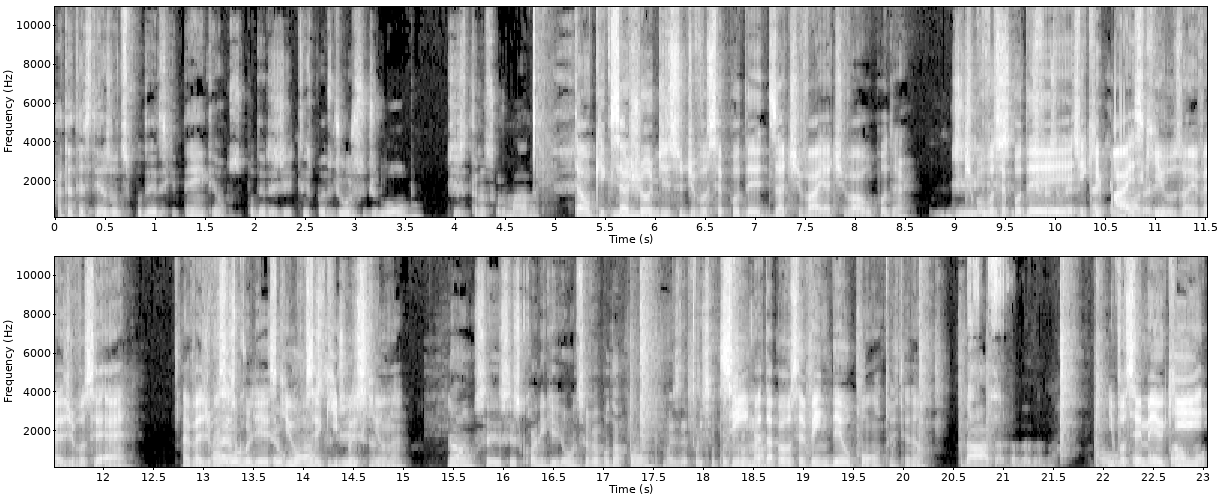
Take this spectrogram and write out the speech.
Até testei os outros poderes que tem. Tem os poderes de. Tem os poderes de urso, de lobo, de se transformar, né? Então, o que, que você achou E- disso de você poder desativar e ativar o poder? De, tipo, você poder equipar hora ali. skills ao invés de você. É. Ao invés de Ah, você eu- escolher a eu skill, você equipa a disso. skill, né? Não, você, você escolhe onde você vai botar ponto, mas depois você pode Sim, trocar. mas dá pra você vender o ponto, entendeu? Dá, dá, dá, dá, dá. E você meio que-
